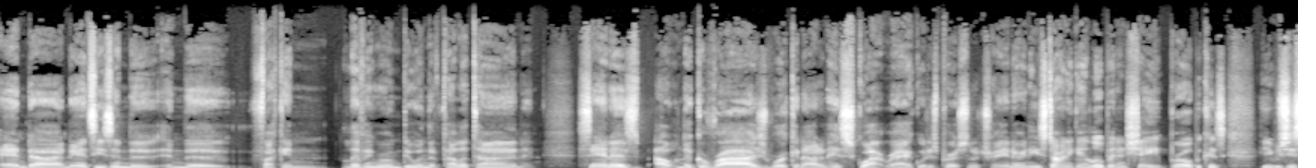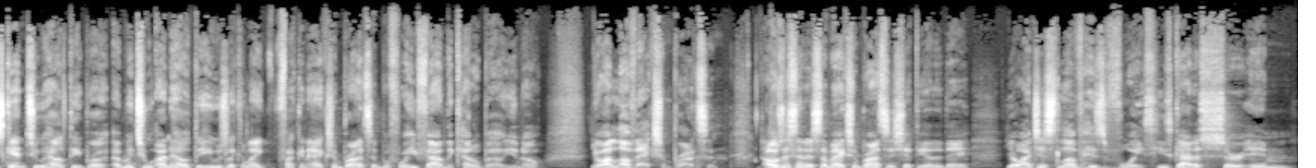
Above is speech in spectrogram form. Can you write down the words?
and uh, Nancy's in the in the fucking living room doing the Peloton, and Santa's out in the garage working out in his squat rack with his personal trainer, and he's starting to get a little bit in shape, bro, because he was just getting too healthy, bro. I mean, too unhealthy. He was looking like fucking Action Bronson before he found the kettlebell, you know? Yo, I love Action Bronson. I was listening to some Action Bronson shit the other day. Yo, I just love his voice. He's got a certain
